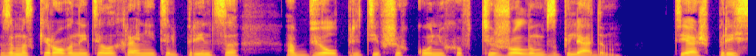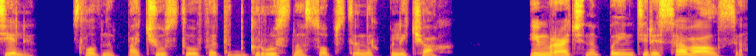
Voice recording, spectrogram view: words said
Замаскированный телохранитель принца обвел притивших конюхов тяжелым взглядом. Те аж присели, словно почувствовав этот груз на собственных плечах. И мрачно поинтересовался.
